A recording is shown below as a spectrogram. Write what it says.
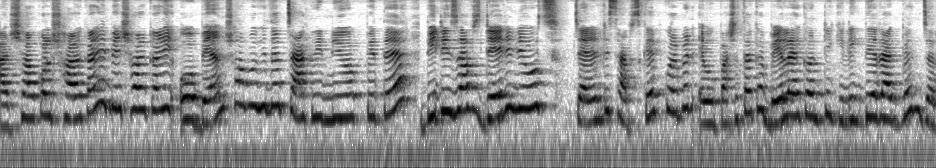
আর সকল সরকারি, বেসরকারি ও ব্যাংক সম্পর্কিত চাকরি নিয়োগ পেতে বিটি জবস ডেইলি নিউজ চ্যানেলটি সাবস্ক্রাইব করবেন এবং পাশে থাকা বেল আইকনটি ক্লিক দিয়ে রাখবেন যেন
